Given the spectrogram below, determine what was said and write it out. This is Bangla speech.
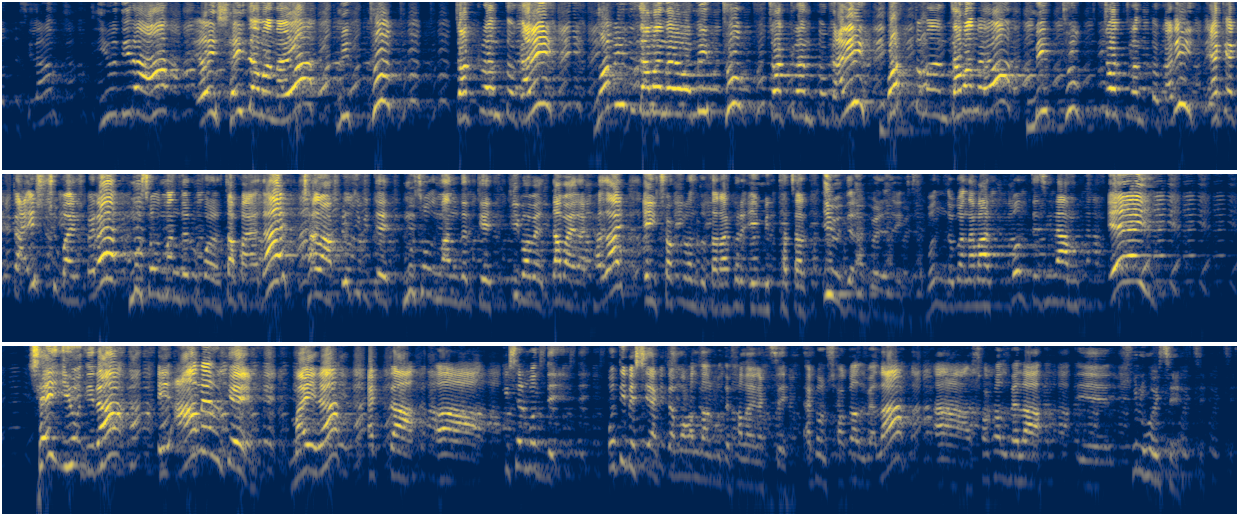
বলতেছিলাম, ইহুদিরা ওই সেই জামানায় মিথ্যুক চক্রান্তকারী, নবীর জামানায় মিথ্যুক চক্রান্তকারী, বর্তমান জামানায় মিথ্যুক চক্রান্তকারী, এক একটা ইস্যু বাইর করে মুসলমানদের উপর চাপায় দেয়। সারা পৃথিবীতে মুসলমানদেরকে কীভাবে দাবায় রাখা যায়, এই চক্রান্ত তারা করে, এই মিথ্যাচার ইহুদিরা করে যাইতেছে। বন্ধুগণ আমার, বলতেছিলাম, এই সেই ইহুদিরা এই আমেলকে মাইরা একটা কিসের মধ্যে? প্রতিবেশী একটা মহল্লার মধ্যে ফালাই রাখছে। এখন সকালবেলা সকালবেলা শুরু হয়েছে।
